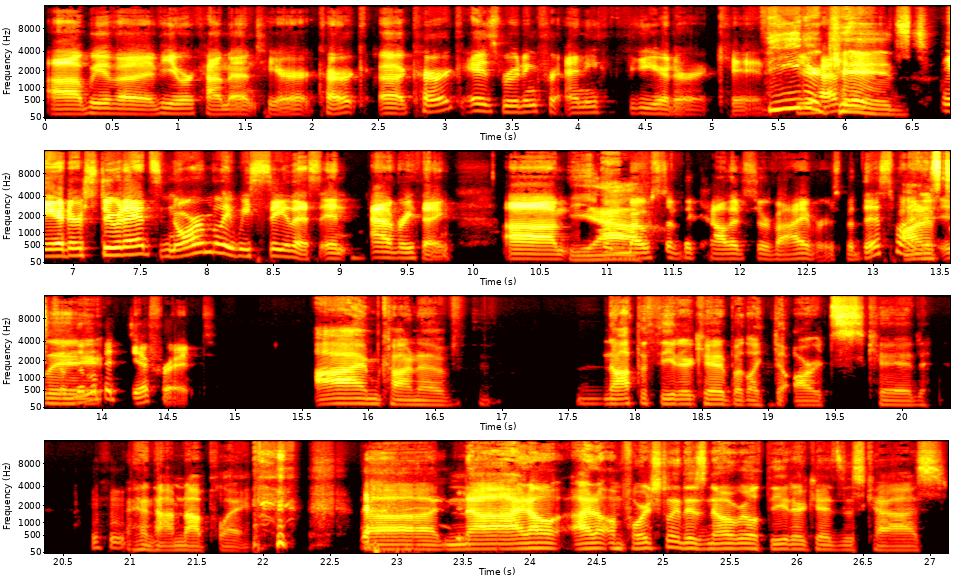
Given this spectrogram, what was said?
Uh, we have a viewer comment here. Kirk. Uh, Kirk is rooting for any theater kids. Theater kids. Theater students. Normally, we see this in everything. Um, Yeah. For most of the college survivors, but this one is a little bit different. I'm kind of not the theater kid, but like the arts kid, Mhm. and I'm not playing. uh, nah, I don't. I don't. Unfortunately, there's no real theater kids this cast.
